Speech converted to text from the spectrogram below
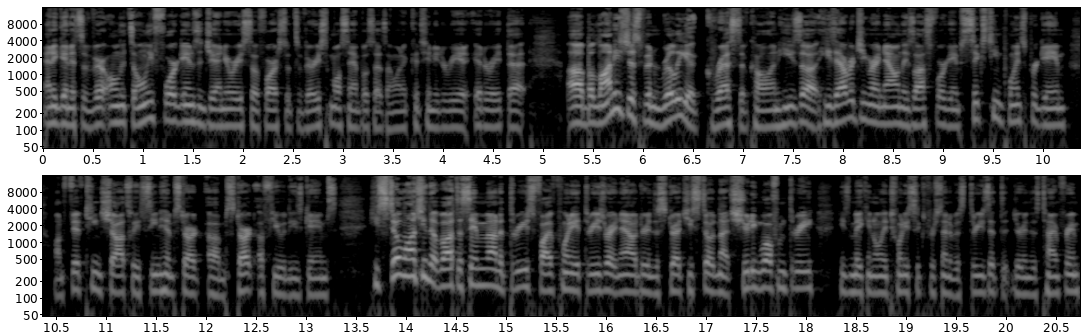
And again, it's a very only it's only four games in January so far, so it's a very small sample size. I want to continue to reiterate that. Uh, but Lonnie's just been really aggressive, Collin. He's uh he's averaging right now in these last four games 16 points per game on 15 shots. We've seen him start um, start a few of these games. He's still launching about the same amount of threes, 5.8 threes right now during the stretch. He's still not shooting well from three. He's making only 26% of his threes the, during this time frame.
